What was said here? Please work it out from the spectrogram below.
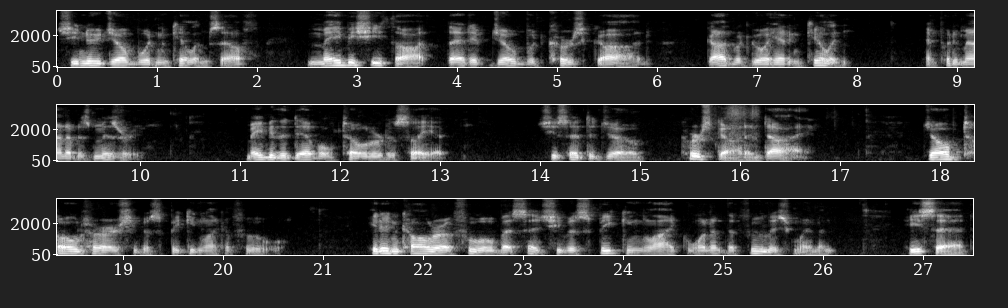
She knew Job wouldn't kill himself. Maybe she thought that if Job would curse God, God would go ahead and kill him and put him out of his misery. Maybe the devil told her to say it. She said to Job, Curse God and die. Job told her she was speaking like a fool. He didn't call her a fool, but said she was speaking like one of the foolish women. He said,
